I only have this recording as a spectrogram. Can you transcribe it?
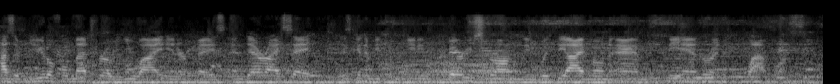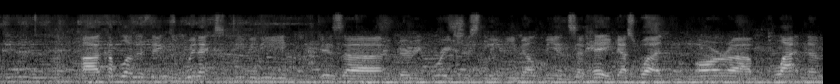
Has a beautiful Metro UI interface, and dare I say, is going to be competing very strongly with the iPhone and the Android platform. Uh, a couple other things. WinX DVD is uh, very graciously emailed me and said, "Hey, guess what? Our uh, platinum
